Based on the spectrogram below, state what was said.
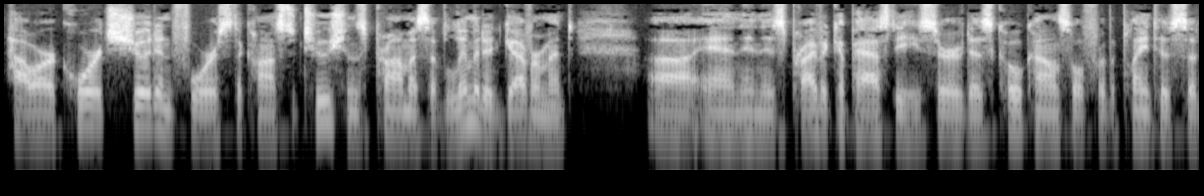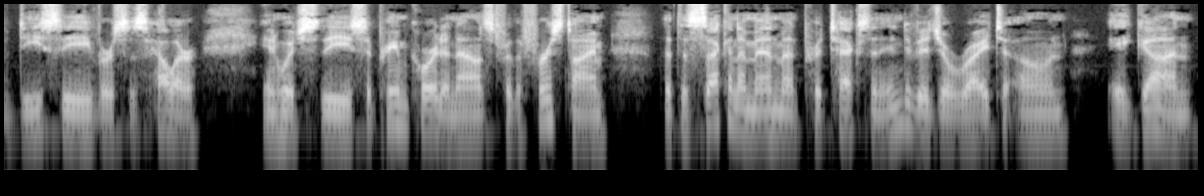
How Our Courts Should Enforce the Constitution's Promise of Limited Government. Uh, and in his private capacity, he served as co-counsel for the plaintiffs of D.C. versus Heller, in which the Supreme Court announced for the first time that the Second Amendment protects an individual right to own a gun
